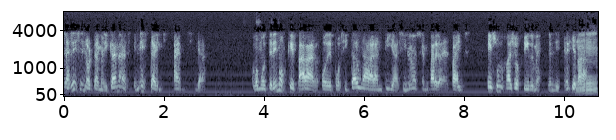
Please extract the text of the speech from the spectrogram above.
las leyes norteamericanas, en esta instancia, como tenemos que pagar o depositar una garantía si no se embarga en el país, es un fallo firme, Tienes que pagar. Mm.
